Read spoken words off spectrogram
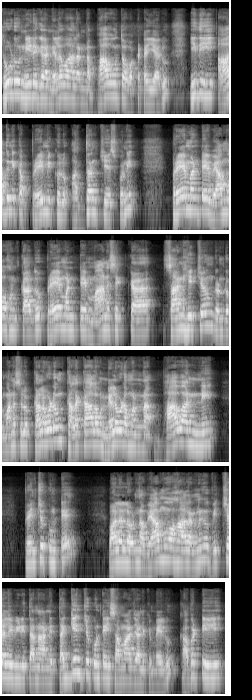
తోడు నీడగా నిలవాలన్న భావంతో ఒక్కటయ్యారు ఇది ఆధునిక ప్రేమికులు అర్థం చేసుకొని ప్రేమంటే వ్యామోహం కాదు ప్రేమంటే మానసిక సాన్నిహిత్యం రెండు మనసులు కలవడం కలకాలం నిలవడం అన్న భావాన్ని పెంచుకుంటే వాళ్ళల్లో ఉన్న వ్యామోహాలను విచ్చలివిడితనాన్ని తగ్గించుకుంటే ఈ సమాజానికి మేలు. కాబట్టి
